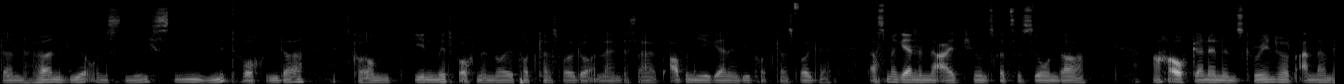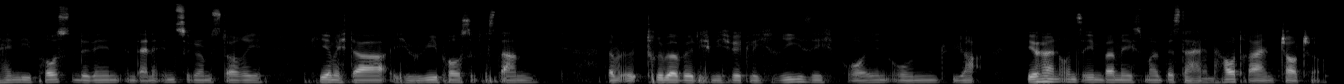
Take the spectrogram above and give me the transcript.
dann hören wir uns nächsten Mittwoch wieder. Kommt jeden Mittwoch eine neue Podcast-Folge online, deshalb abonniere gerne die Podcast-Folge. Lass mir gerne eine iTunes-Rezession da. Mach auch gerne einen Screenshot an deinem Handy, poste den in deine Instagram-Story, markiere mich da, ich reposte das dann. Darüber würde ich mich wirklich riesig freuen und ja, wir hören uns eben beim nächsten Mal. Bis dahin, haut rein, ciao, ciao.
